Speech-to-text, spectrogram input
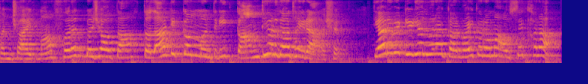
પંચાયતમાં ફરજ બજાવતા તલાટી કમ મંત્રી કામથી અળગા થઈ રહ્યા છે. ત્યારે હવે ટીડીઓ દ્વારા કાર્યવાહી કરવામાં આવશે ખરા.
